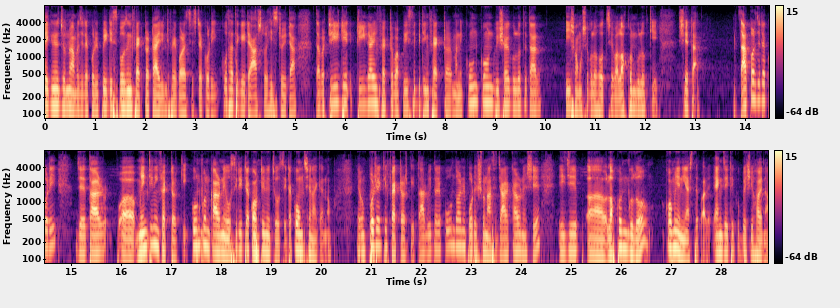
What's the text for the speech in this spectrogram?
টেকিংয়ের জন্য আমরা যেটা করি প্রিডিসপোজিং ফ্যাক্টরটা আইডেন্টিফাই করার চেষ্টা করি, কোথা থেকে এটা আসলো হিস্ট্রিটা তারপর ট্রিগারিং ফ্যাক্টর বা প্রিসিপিটিং ফ্যাক্টর মানে কোন কোন বিষয়গুলোতে তার এই সমস্যাগুলো হচ্ছে বা লক্ষণগুলো কী, সেটা। তারপর যেটা করি যে তার মেনটেনিং ফ্যাক্টর কি, কোন কোন কারণে ওসিডিটা কন্টিনিউ চলছে, এটা কমছে না কেন, এবং প্রোটেক্টিভ ফ্যাক্টর কি, তার ভিতরে কোন ধরনের প্রোটেকশন আছে, যার কারণে সে এই যে লক্ষণগুলো কমিয়ে নিয়ে আসতে পারে। অ্যাংজাইটি খুব বেশি হয় না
